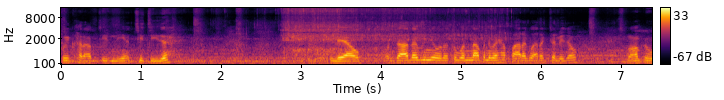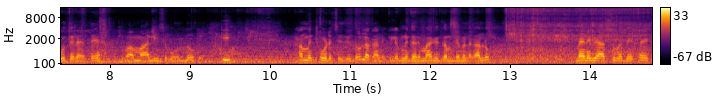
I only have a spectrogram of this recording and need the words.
कोई ख़राब चीज़ नहीं है, अच्छी चीज़ है। ले आओ। और ज़्यादा भी नहीं हो रहा तो वरना अपने वहाँ पार्क वारक चले जाओ। वहाँ पे होते रहते हैं। वहाँ माली से बोल दो कि हमें थोड़े से दे दो लगाने के लिए। अपने घर में आके गमले में लगा लो। मैंने भी आज सुबह देखा, एक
